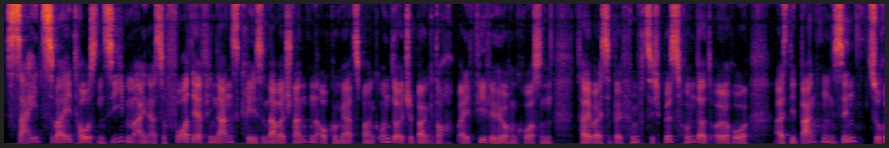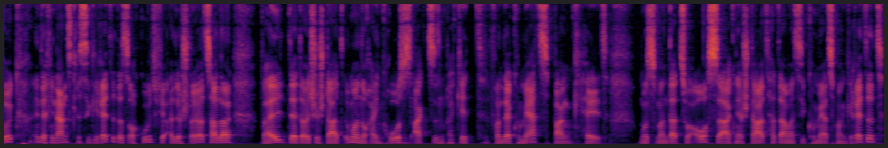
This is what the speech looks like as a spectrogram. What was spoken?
seit 2007 ein, also vor der Finanzkrise. Und damals standen auch Commerzbank und Deutsche Bank noch bei viel, viel höheren Kursen, teilweise bei 50 bis 100 Euro. Also die Banken sind zurück in der Finanzkrise gerettet. Das ist auch gut für alle Steuerzahler, weil der deutsche Staat immer noch ein großes Aktienpaket von der Commerzbank hält. Muss man dazu auch sagen, der Staat hat damals die Commerzbank gerettet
